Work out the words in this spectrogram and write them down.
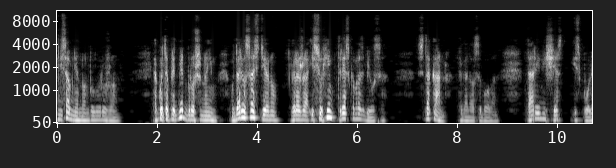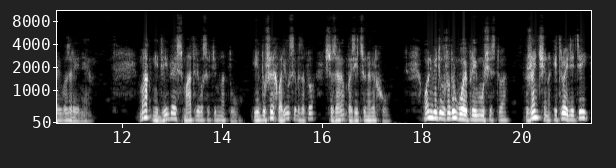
Несомненно, он был вооружен. Какой-то предмет, брошенный им, ударился о стену гаража и сухим треском разбился. «Стакан», — догадался Болон. Тарин исчез из поля его зрения. Маг, не двигаясь, сматривался в темноту и в душе хвалился бы за то, что занял позицию наверху. Он видел уже другое преимущество — Женщина и трое детей,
